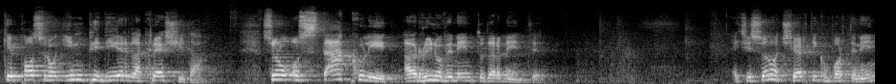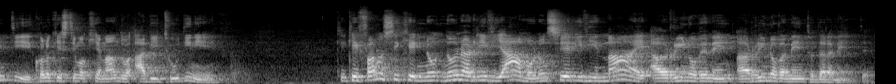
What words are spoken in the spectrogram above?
che possono impedire la crescita sono ostacoli al rinnovamento della mente. E ci sono certi comportamenti, quello che stiamo chiamando abitudini, che, che fanno sì che no, non arriviamo, non si arrivi mai al rinnovamento, al rinnovamento della mente.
